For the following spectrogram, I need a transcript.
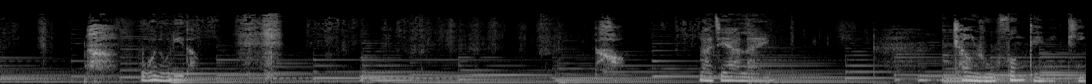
我会努力的。那接下来唱《如风》给你听。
